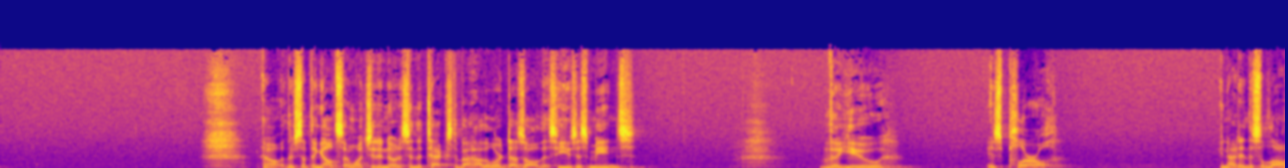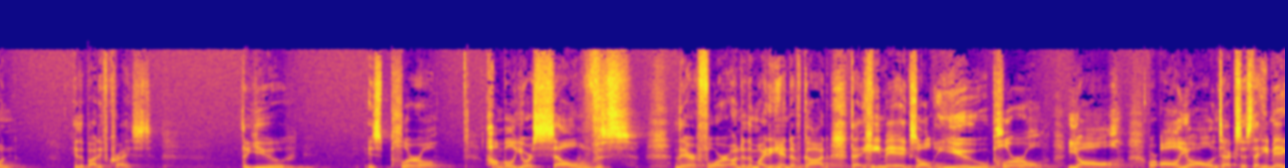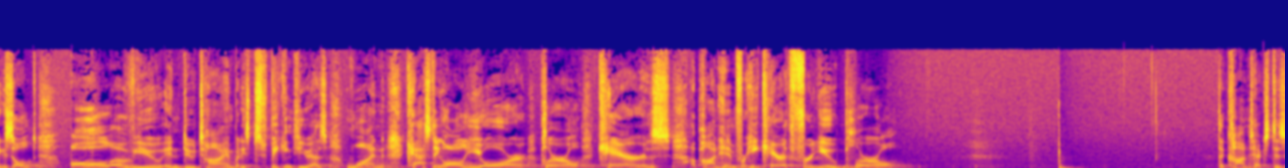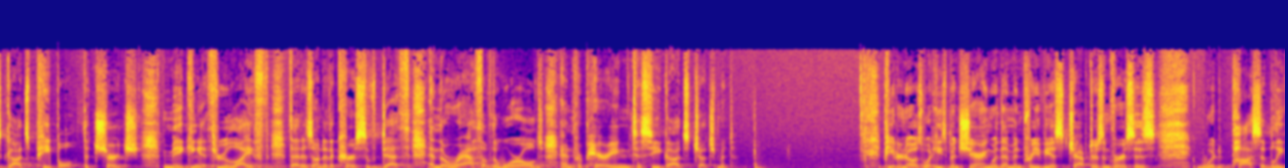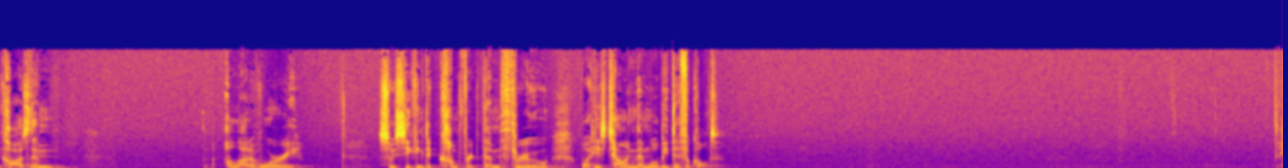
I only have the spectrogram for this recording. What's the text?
Now, there's something else I want you to notice in the text about how the Lord does all this. He uses means. The you is plural. You're not in this alone, you're the body of Christ. The you is plural. Humble yourselves therefore, under the mighty hand of God, that he may exalt you, plural, y'all, or all y'all in Texas, that he may exalt all of you in due time. But he's speaking to you as one, casting all your, plural, cares upon him, for he careth for you, plural. The context is God's people, the church, making it through life that is under the curse of death and the wrath of the world and preparing to see God's judgment. Peter knows what he's been sharing with them in previous chapters and verses would possibly cause them a lot of worry. So he's seeking to comfort them through what he's telling them will be difficult.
